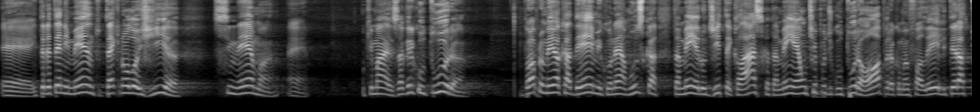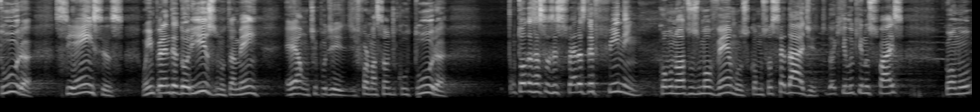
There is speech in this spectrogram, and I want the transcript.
é, entretenimento, tecnologia, cinema, é, o que mais? Agricultura, o próprio meio acadêmico, né? a música também erudita e clássica também é um tipo de cultura, ópera, como eu falei, literatura, ciências, o empreendedorismo também é um tipo de, de formação de cultura. Então, todas essas esferas definem como nós nos movemos como sociedade, tudo aquilo que nos faz, como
